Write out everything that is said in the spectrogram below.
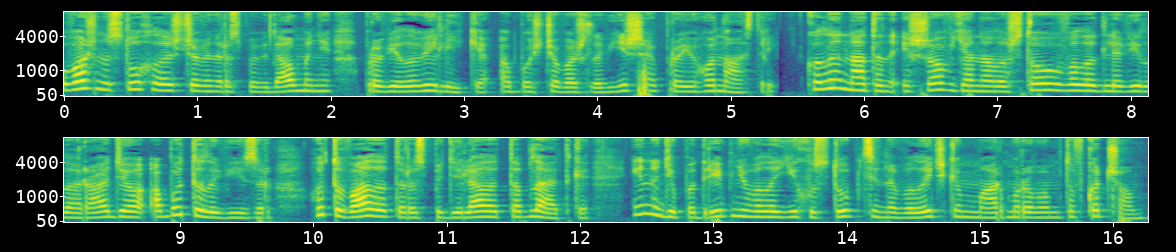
уважно слухала, що він розповідав мені про вілові ліки або, що важливіше, про його настрій. Коли Натан ішов, я налаштовувала для Віла радіо або телевізор, готувала та розподіляла таблетки, іноді подрібнювала їх у ступці невеличким мармуровим товкачом.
